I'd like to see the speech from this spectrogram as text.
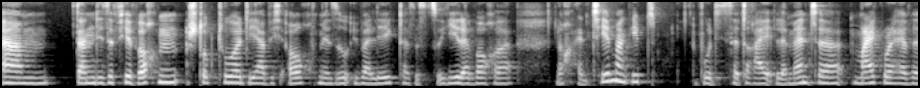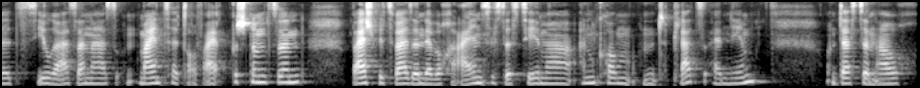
Ähm, dann diese vier Wochen Struktur, die habe ich auch mir so überlegt, dass es zu jeder Woche noch ein Thema gibt, wo diese drei Elemente Micro-Habits, Yoga-Asanas und Mindset darauf bestimmt sind. Beispielsweise in der Woche 1 ist das Thema Ankommen und Platz einnehmen und das dann auch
